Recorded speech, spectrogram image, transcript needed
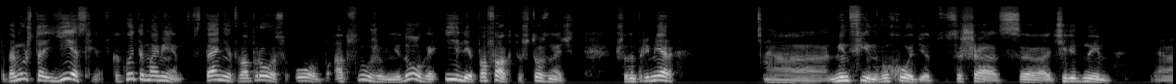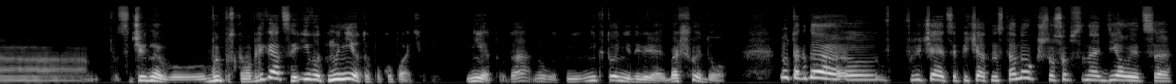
Потому что если в какой-то момент встанет вопрос об обслуживании долга или по факту, что значит, что, например, а, Минфин выходит в США с очередным а, с очередным выпуском облигаций, и вот ну нету покупателей, нету, да, ну вот никто не доверяет, большой долг. Ну тогда э, включается печатный станок, что, собственно, делается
